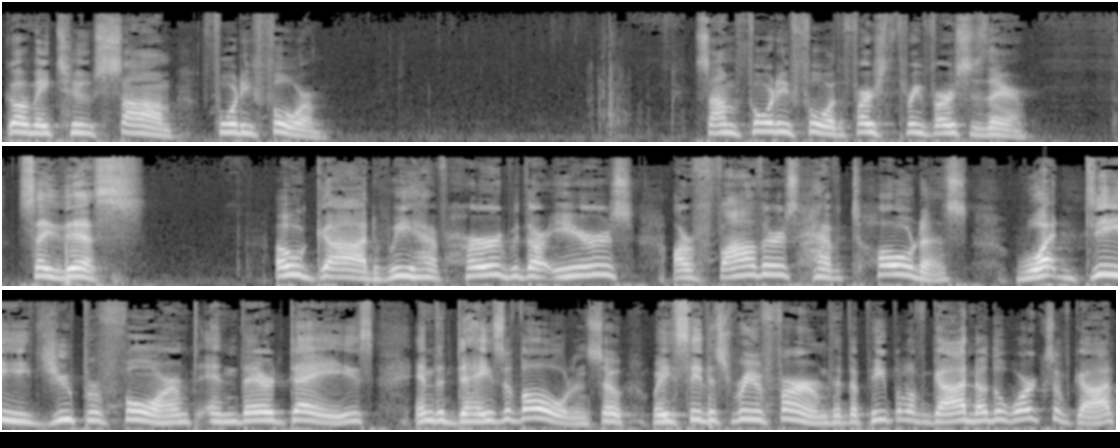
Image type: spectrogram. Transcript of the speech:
Go with me to Psalm 44. Psalm 44, the first three verses there say this O God, we have heard with our ears, our fathers have told us what deeds you performed in their days, in the days of old. And so we see this reaffirmed that the people of God know the works of God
